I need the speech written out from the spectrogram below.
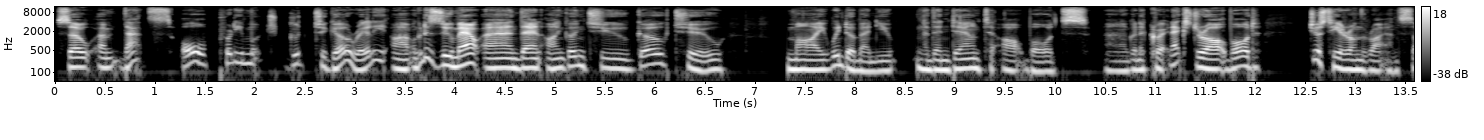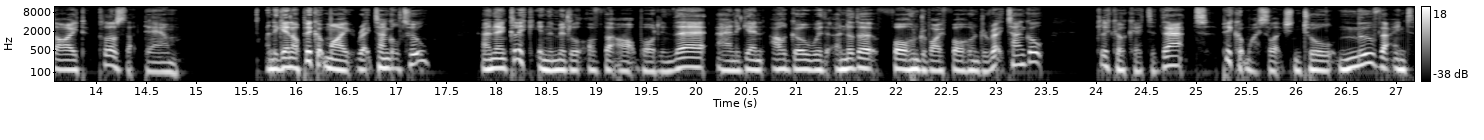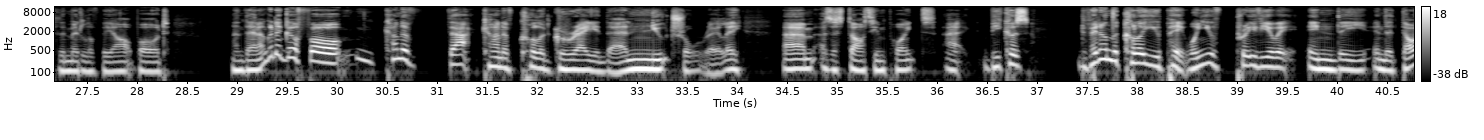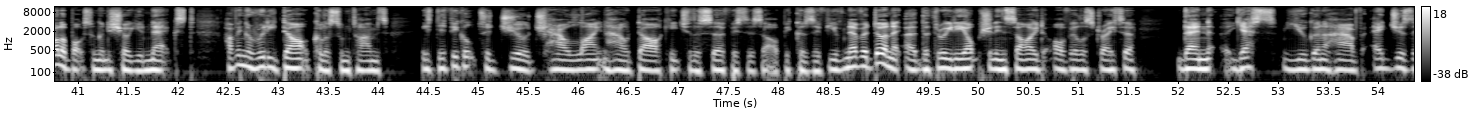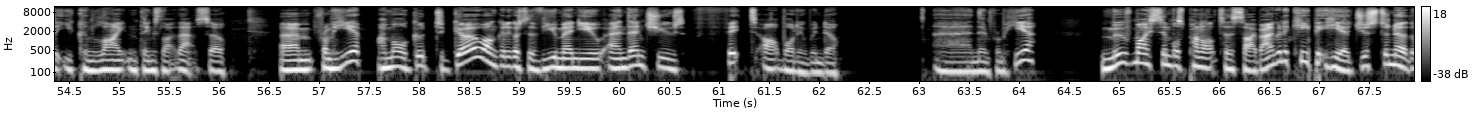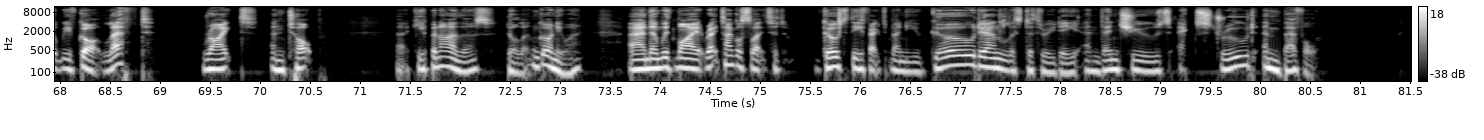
So um, that's all pretty much good to go, really. Uh, I'm going to zoom out and then I'm going to go to my window menu and then down to artboards. And I'm going to create an extra artboard just here on the right hand side, close that down. And again, I'll pick up my rectangle tool and then click in the middle of that artboard in there. And again, I'll go with another 400 by 400 rectangle. Click OK to that, pick up my selection tool, move that into the middle of the artboard. And then I'm going to go for kind of that kind of color gray in there, neutral really, um, as a starting point. Uh, because depending on the color you pick, when you preview it in the in the dialog box I'm going to show you next, having a really dark color sometimes it's difficult to judge how light and how dark each of the surfaces are because if you've never done it, uh, the 3D option inside of Illustrator, then yes, you're going to have edges that you can light and things like that. So um, from here, I'm all good to go. I'm going to go to the view menu and then choose fit artboard in window. And then from here, move my symbols panel up to the side. But I'm going to keep it here just to note that we've got left, right and top. Uh, keep an eye on those. Don't let them go anywhere. And then with my rectangle selected, go to the effect menu, go down the list to 3D, and then choose extrude and bevel.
